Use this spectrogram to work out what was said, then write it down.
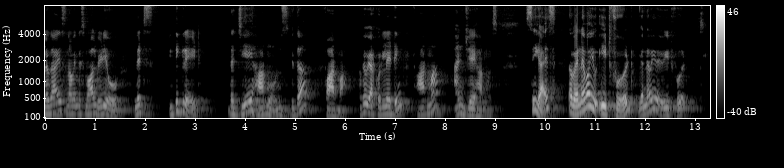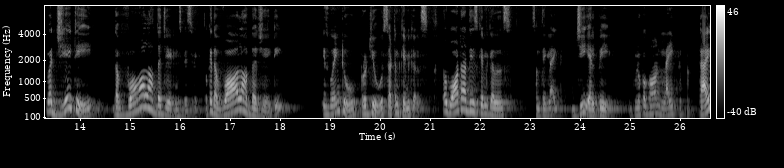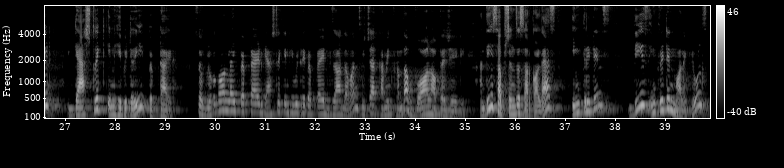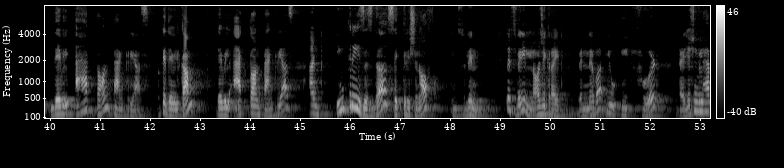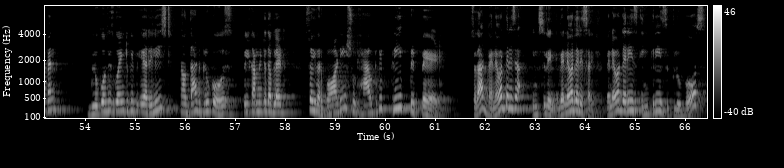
Hello guys, now in this small video, let's integrate the GI hormones with the pharma. Okay, we are correlating pharma and GI hormones. See guys, now whenever you eat food, whenever you eat food, your GIT, the wall of the GIT in specific, okay, the wall of the GIT is going to produce certain chemicals. Now what are these chemicals? Something like GLP, glucagon-like peptide, gastric inhibitory peptide. So glucagon-like peptide, gastric inhibitory peptide, these are the ones which are coming from the wall of the GIT. And these substances are called as incretins. These incretin molecules, they will act on pancreas. Okay, they will come, they will act on pancreas and increases the secretion of insulin. So it's very logic, right? Whenever you eat food, digestion will happen, glucose is going to be uh, released. Now that glucose will come into the blood. So your body should have to be pre-prepared so that whenever there is a insulin, whenever there is sorry, whenever there is increased glucose,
